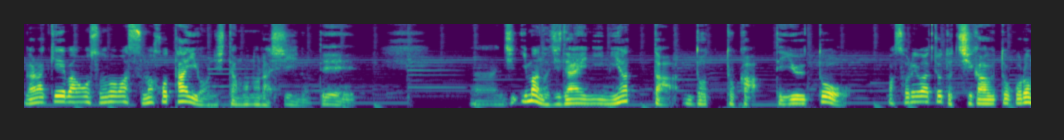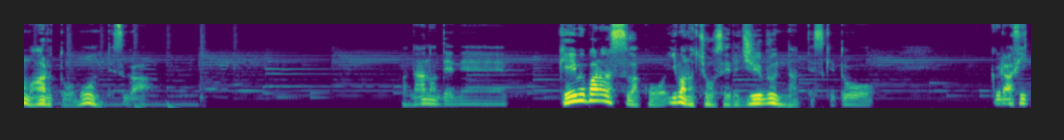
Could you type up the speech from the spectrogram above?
ガラケー版をそのままスマホ対応にしたものらしいので、今の時代に見合ったドット化っていうと、まあ、それはちょっと違うところもあると思うんですが、なのでね、ゲームバランスはこう、今の調整で十分なんですけど、グラフィッ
